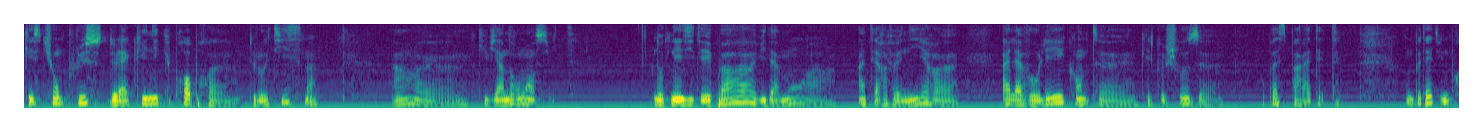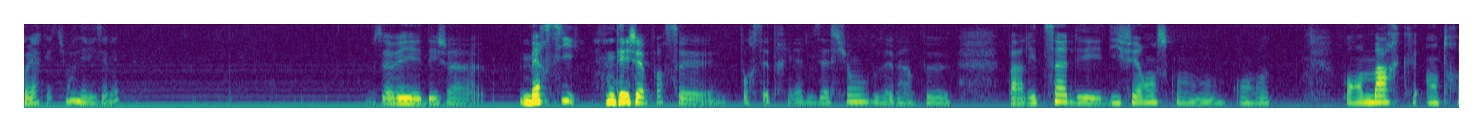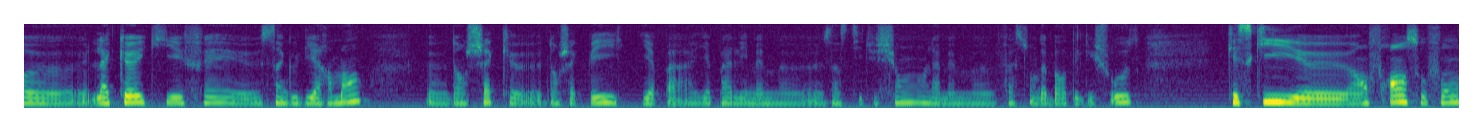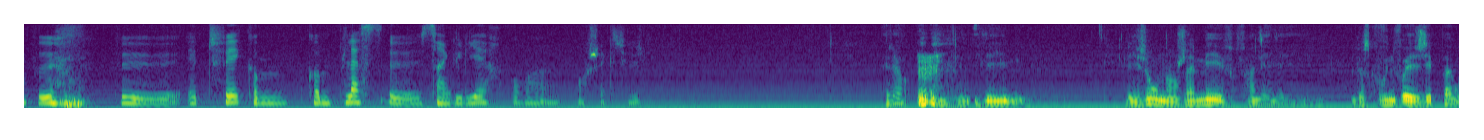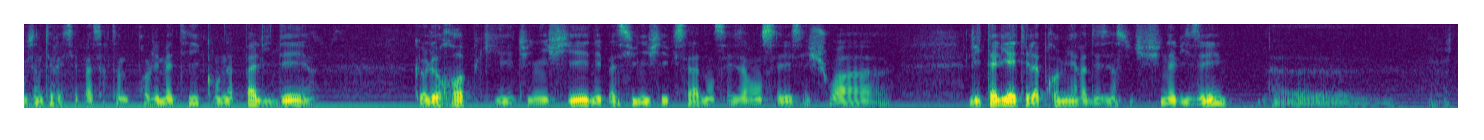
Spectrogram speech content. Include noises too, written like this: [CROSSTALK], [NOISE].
questions plus de la clinique propre de l'autisme hein, euh, qui viendront ensuite. Donc n'hésitez pas, évidemment, à intervenir à la volée quand quelque chose vous passe par la tête. Peut-être une première question, Anne-Elisabeth? Vous avez déjà. Merci [LAUGHS] déjà pour, ce, pour cette réalisation. Vous avez un peu parlé de ça, des différences qu'on remarque entre l'accueil qui est fait euh, singulièrement euh, dans chaque, pays. Il n'y a, pas, les mêmes euh, institutions, la même façon d'aborder les choses. Qu'est-ce qui, euh, en France, au fond, peut, [LAUGHS] être fait comme, place euh, singulière pour, euh, pour, chaque sujet? Alors, [CLEARS THROAT] les, gens n'ont jamais, lorsque vous ne voyagez pas, vous vous intéressez pas à certaines problématiques, on n'a pas l'idée que l'Europe qui est unifiée n'est pas si unifiée que ça dans ses avancées, ses choix. L'Italie a été la première à désinstitutionnaliser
